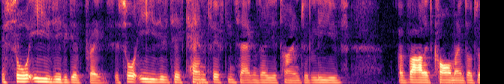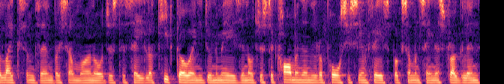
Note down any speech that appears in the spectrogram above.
It's so easy to give praise. It's so easy to take 10, 15 seconds of your time to leave a valid comment or to like something by someone or just to say, look, keep going, you're doing amazing, or just a comment under a post you see on Facebook, someone saying they're struggling,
